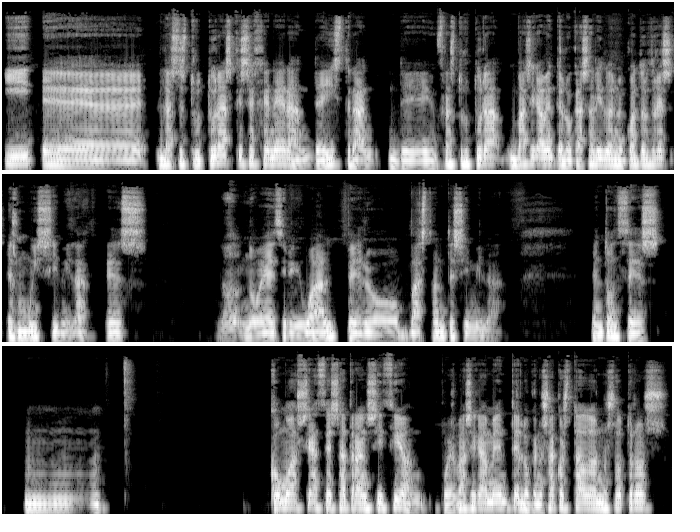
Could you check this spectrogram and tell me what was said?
Y eh, las estructuras que se generan de Istran de infraestructura, básicamente lo que ha salido en el 4.3 es muy similar. Es, no, voy a decir igual, pero bastante similar. Entonces, mm, ¿cómo se hace esa transición? Pues básicamente lo que nos ha costado a nosotros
